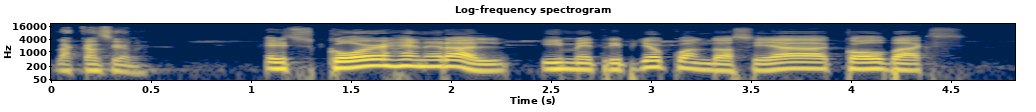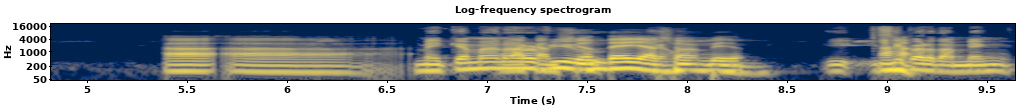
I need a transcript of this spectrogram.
las canciones. El score general, y me tripió cuando hacía callbacks a, a- Make a Man la Out of canción de ella un- y, y sí, pero también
